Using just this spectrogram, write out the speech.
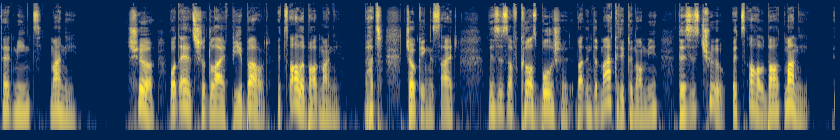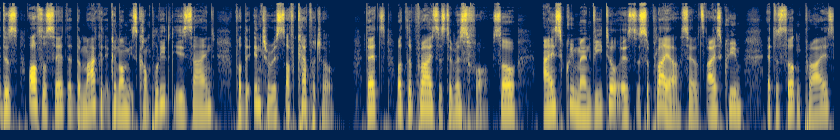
That means money. Sure, what else should life be about? It's all about money. But, joking aside, this is of course bullshit, but in the market economy, this is true. It's all about money. It is also said that the market economy is completely designed for the interests of capital. That's what the price system is for. So, Ice Cream Man Vito is the supplier, sells ice cream at a certain price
